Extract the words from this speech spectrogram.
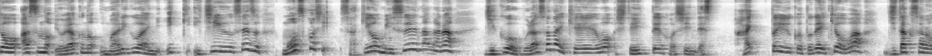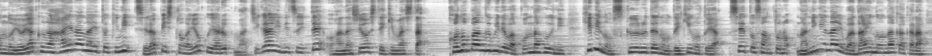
今日明日の予約の埋まり具合に一喜一憂せずもう少し先を見据えながら軸をぶらさない経営をしていってほしいんです。はい。ということで今日は自宅サロンの予約が入らない時にセラピストがよくやる間違いについてお話をしてきました。この番組ではこんな風に日々のスクールでの出来事や生徒さんとの何気ない話題の中から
